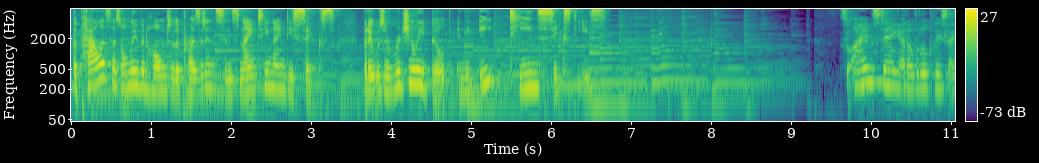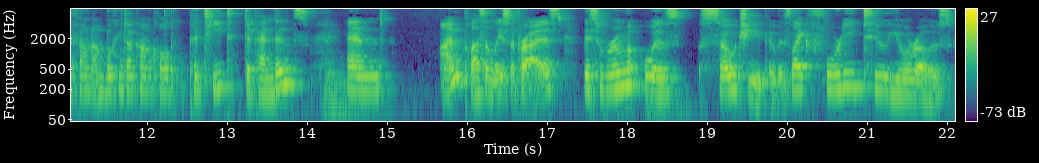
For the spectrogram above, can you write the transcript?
The palace has only been home to the president since 1996, but it was originally built in the 1860s. So I am staying at a little place I found on booking.com called Petite Dependence, and I'm pleasantly surprised. This room was so cheap. It was like 42 euros.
